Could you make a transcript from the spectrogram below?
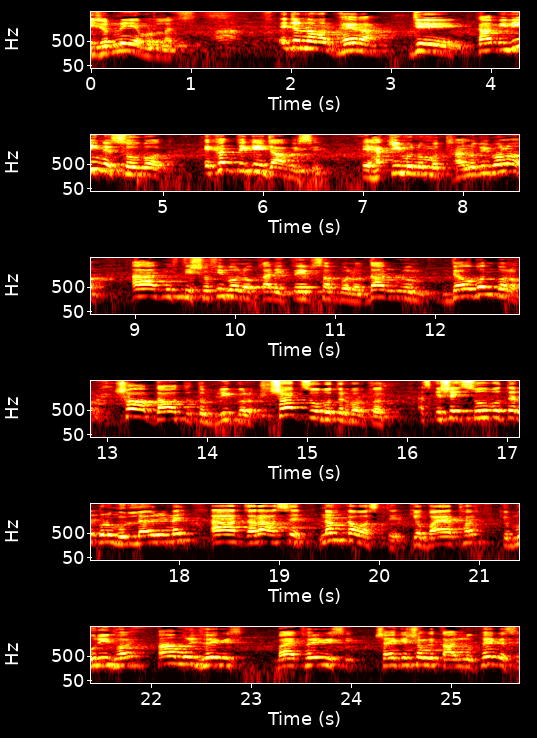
এই জন্যই এমন লাগে। এই জন্য আমার ভাইয়েরা যে কামিলিনের সৌবত এখান থেকেই যা হয়েছে এই হাকিমুল উম্মদ থানবী বলো, আর মুফতি শফি বলো, কারি তেব সব বলো দারুলুম দেওবন বলো, সব দাওয়াত তবলিগ বলো, সব সৌবতের বরকত। আজকে সেই সৌবতের কোনো মূল্যায়ন নাই। আর যারা আছে, নামকাও আসতে। কেউ বায়াত হয়, কেউ মুরিদ হয়। হ্যাঁ মুরিদ হয়ে গেছে, বায়াত হয়ে গেছি, শাইখের সঙ্গে তাল্লুক হয়ে গেছে,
